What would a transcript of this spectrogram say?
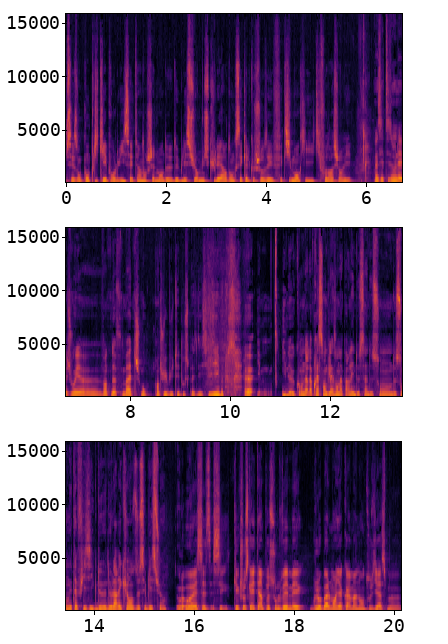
saison compliquée pour lui. Ça a été un enchaînement de, blessures musculaires. Donc c'est quelque chose effectivement qu'il faudra surveiller. Ouais, cette saison, il a joué 29 euh, matchs, bon, 28 buts et 12 passes décisives. La presse anglaise, on a parlé de ça, de son, état physique, de, la récurrence de ses blessures? Ouais, c'est quelque chose qui a été un peu soulevé, mais globalement, il y a quand même un enthousiasme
